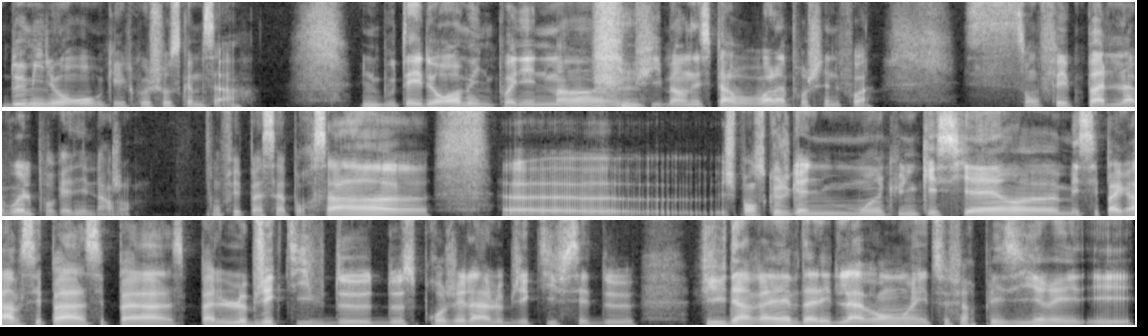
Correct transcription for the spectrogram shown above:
2000 euros, quelque chose comme ça. Une bouteille de rhum et une poignée de main. Et puis ben, on espère vous voir la prochaine fois. On fait pas de la voile pour gagner de l'argent. On fait pas ça pour ça. euh, euh, je pense que je gagne moins qu'une caissière, euh, mais c'est pas grave. C'est pas, c'est pas, c'est pas l'objectif de, de ce projet-là. L'objectif, c'est de vivre d'un rêve, d'aller de l'avant et de se faire plaisir et, et,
